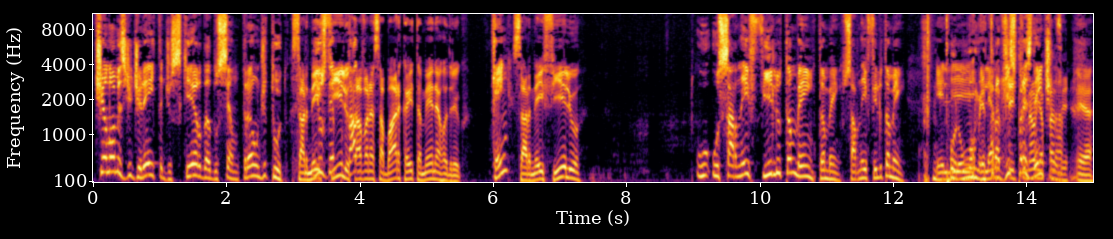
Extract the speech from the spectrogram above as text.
Tinha nomes de direita, de esquerda, do centrão, de tudo. Sarney E os Filho deputados- tava nessa barca aí também, né, Rodrigo? Quem? Sarney Filho. O, o Sarney Filho também, também. O Sarney Filho também. Ele, Por um momento ele era vice-presidente, né? É.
